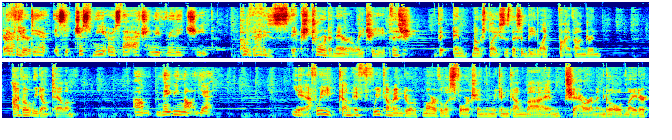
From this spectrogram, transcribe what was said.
Erfendir- Bertrand, dear, is it just me or is that actually really cheap? Oh, that is extraordinarily cheap. This, sh- th- in most places, this would be like five hundred. I vote we don't tell him. Um, maybe not yet. Yeah, if we come if we come into a marvelous fortune, then we can come by and shower him in gold later.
